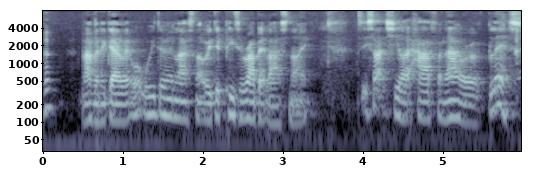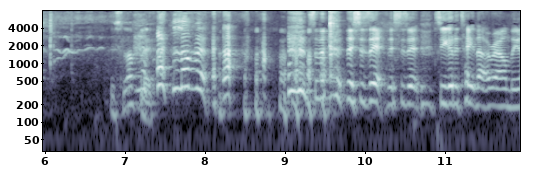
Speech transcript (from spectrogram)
having a go at what were we doing last night. We did Peter Rabbit last night. It's actually like half an hour of bliss. It's lovely. I love it. so th- this is it. This is it. So you're going to take that around the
